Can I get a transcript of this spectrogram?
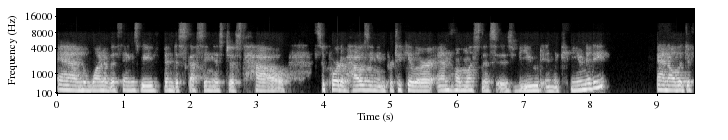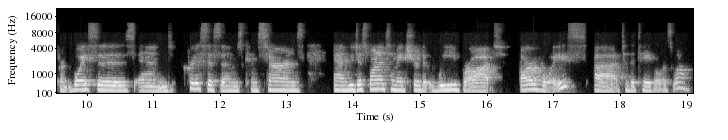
And one of the things we've been discussing is just how supportive housing in particular and homelessness is viewed in the community and all the different voices and criticisms, concerns. And we just wanted to make sure that we brought our voice uh, to the table as well.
